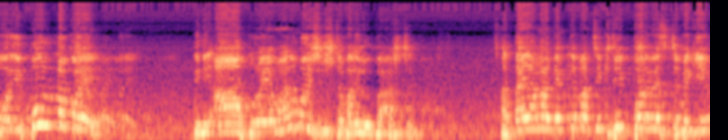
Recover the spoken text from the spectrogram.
পরিপূর্ণ করে তিনি আপ্রয়মান বৈশিষ্ট্যবাদী রূপে আসছেন। আর তাই আমরা দেখতে পাচ্ছি ঠিক পরের স্টেপে গিয়ে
